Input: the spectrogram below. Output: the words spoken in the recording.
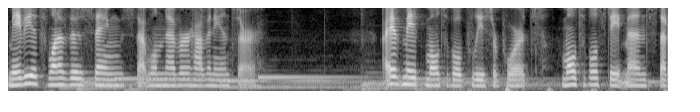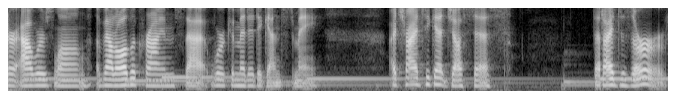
Maybe it's one of those things that will never have an answer. I have made multiple police reports, multiple statements that are hours long about all the crimes that were committed against me. I tried to get justice that I deserve,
